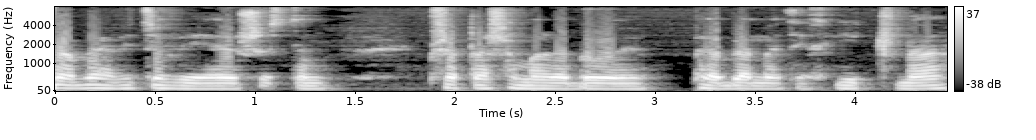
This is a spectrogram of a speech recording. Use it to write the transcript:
Dobra, widzowie, ja już jestem. Przepraszam, ale były problemy techniczne.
